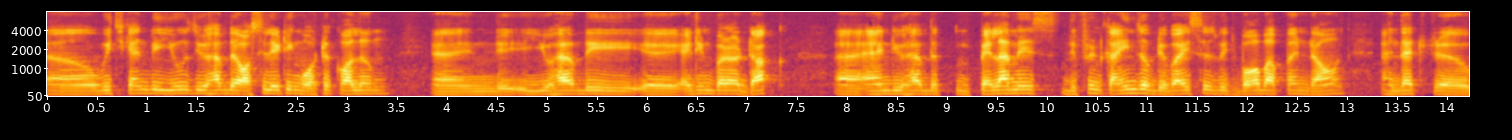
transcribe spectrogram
uh, which can be used. You have the oscillating water column and you have the uh, Edinburgh duck uh, and you have the Pelamis, different kinds of devices which bob up and down and that uh,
